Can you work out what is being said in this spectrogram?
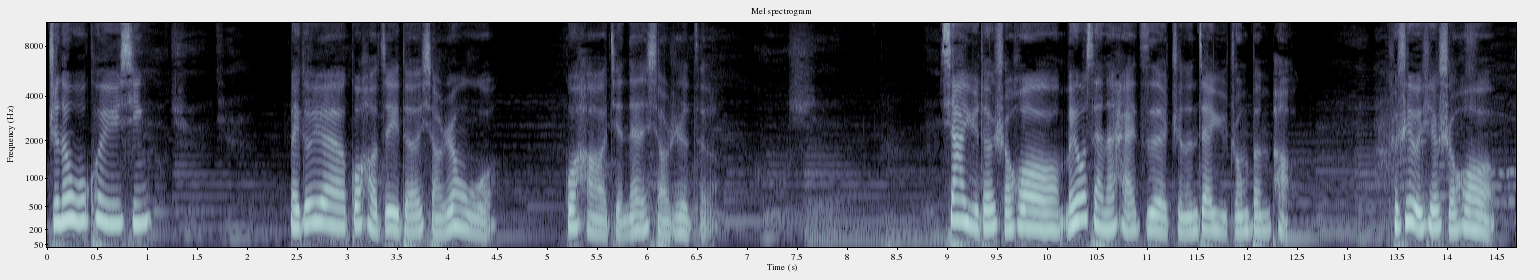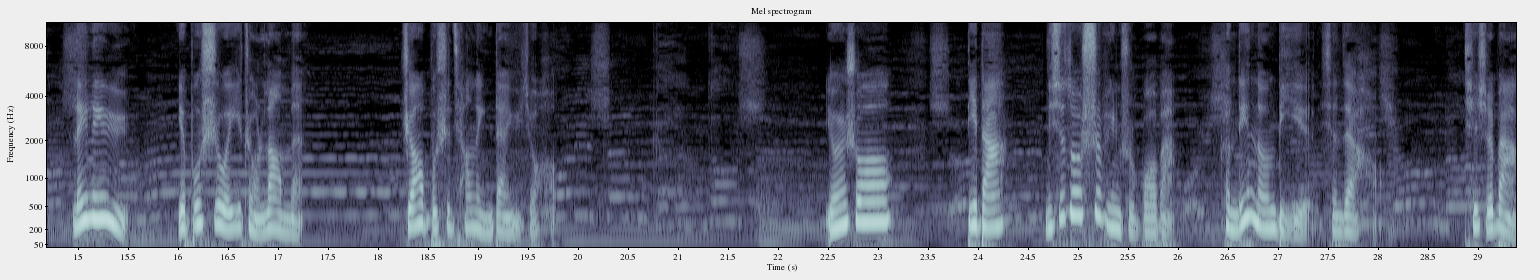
只能无愧于心。每个月过好自己的小任务，过好简单的小日子了。下雨的时候，没有伞的孩子只能在雨中奔跑。可是有些时候，淋淋雨也不失为一种浪漫，只要不是枪林弹雨就好。有人说，滴答。你是做视频直播吧，肯定能比现在好。其实吧，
